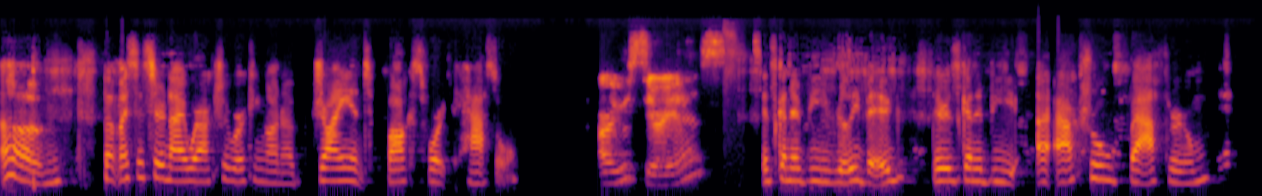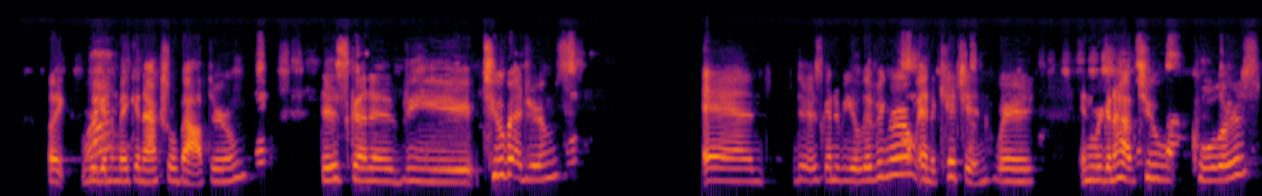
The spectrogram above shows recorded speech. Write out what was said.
Um, but my sister and I were actually working on a giant box fort castle. Are you serious? It's gonna be really big. There's gonna be an actual bathroom. Like we're gonna make an actual bathroom. There's gonna be two bedrooms, and there's gonna be a living room and a kitchen where, and we're gonna have two coolers,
